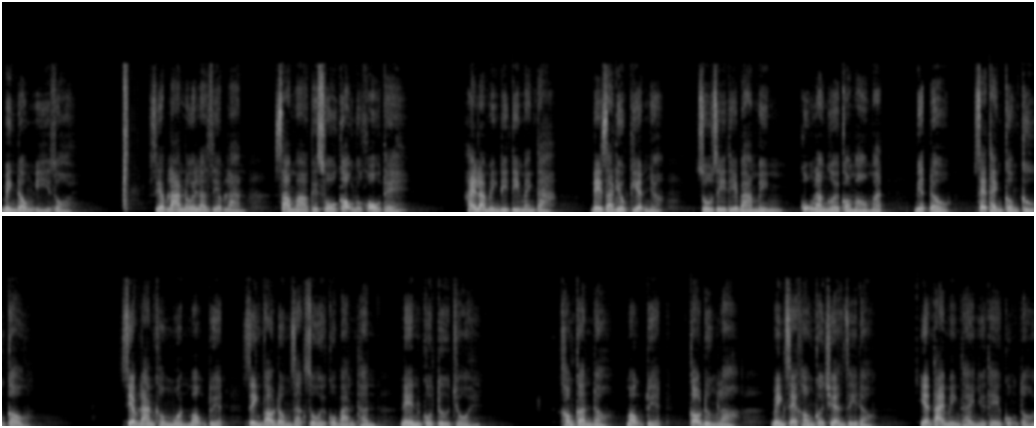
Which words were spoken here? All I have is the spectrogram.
Mình đồng ý rồi. Diệp Lan ơi là Diệp Lan, sao mà cái số cậu nó khổ thế? Hay là mình đi tìm anh ta, để ra điều kiện nhé. Dù gì thì ba mình cũng là người có máu mặt, biết đâu sẽ thành công cứu cậu. Diệp Lan không muốn Mộng Tuyết dính vào đống rắc rối của bản thân nên cô từ chối. Không cần đâu, Mộng Tuyết, cậu đừng lo, mình sẽ không có chuyện gì đâu. Hiện tại mình thấy như thế cũng tốt,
